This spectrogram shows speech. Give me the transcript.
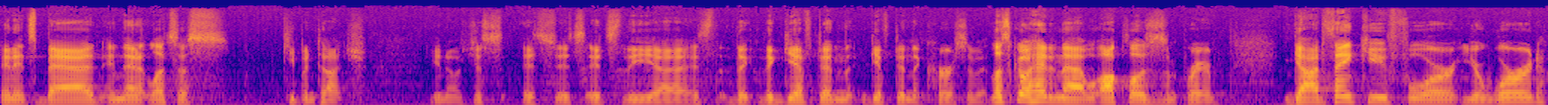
and it's bad in that it lets us keep in touch. You know, it's just it's it's it's the uh, it's the, the gift and the gift and the curse of it. Let's go ahead and uh, I'll close this in prayer. God, thank you for your word.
